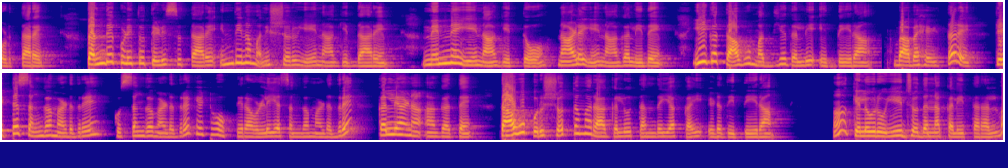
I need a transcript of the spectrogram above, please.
ಕೊಡ್ತಾರೆ. ತಂದೆ ಕುಳಿತು ತಿಳಿಸುತ್ತಾರೆ, ಇಂದಿನ ಮನುಷ್ಯರು ಏನಾಗಿದ್ದಾರೆ? ನಿನ್ನೆ ಏನಾಗಿತ್ತು, ನಾಳೆ ಏನಾಗಲಿದೆ? ಈಗ ತಾವು ಮಧ್ಯದಲ್ಲಿ ಎದ್ದೀರಾ? ಬಾಬಾ ಹೇಳ್ತಾರೆ, ಕೆಟ್ಟ ಸಂಘ ಮಾಡಿದ್ರೆ ಕುಸಂಗ ಮಾಡಿದ್ರೆ ಕೆಟ್ಟು ಹೋಗ್ತೀರಾ? ಒಳ್ಳೆಯ ಸಂಘ ಮಾಡಿದ್ರೆ ಕಲ್ಯಾಣ ಆಗತ್ತೆ. ತಾವು ಪುರುಷೋತ್ತಮರಾಗಲು ತಂದೆಯ ಕೈ ಹಿಡಿದಿದ್ದೀರಾ? ಕೆಲವರು ಈಜೋದನ್ನು ಕಲಿತಾರಲ್ವ?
